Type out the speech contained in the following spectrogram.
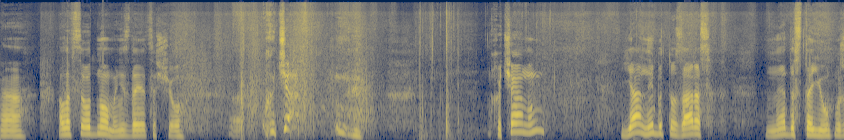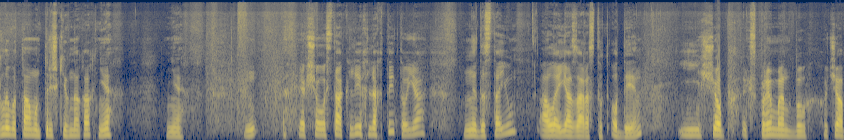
е, але все одно мені здається, що е, хоча. Хоча, ну, я нібито зараз не достаю. Можливо, там он трішки в ногах, ні. Ні. Якщо ось так ліг лягти, то я не достаю, але я зараз тут один. І щоб експеримент був хоча б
